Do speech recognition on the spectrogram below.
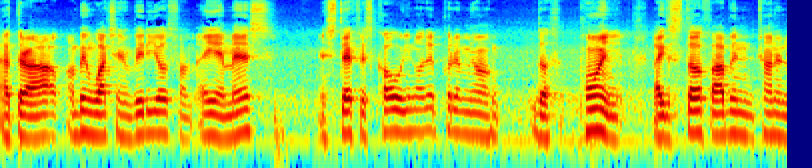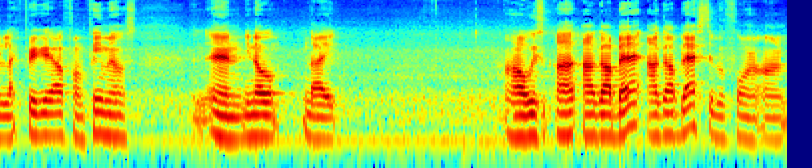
after I, I've been watching videos from AMS and Steph is cold, you know, they're putting me on the point, like the stuff I've been trying to like figure out from females, and you know, like I always I, I got bla- I got blasted before on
